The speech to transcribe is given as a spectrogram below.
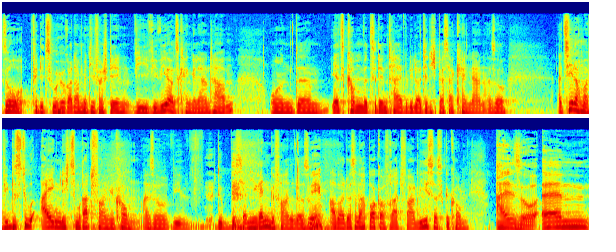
so, für die Zuhörer, damit die verstehen, wie, wie wir uns kennengelernt haben. Und ähm, jetzt kommen wir zu dem Teil, wo die Leute dich besser kennenlernen. Also erzähl doch mal, wie bist du eigentlich zum Radfahren gekommen? Also wie, du bist ja nie Rennen gefahren oder so, Nee. aber du hast einfach Bock auf Radfahren. Wie ist das gekommen? Also, ähm,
